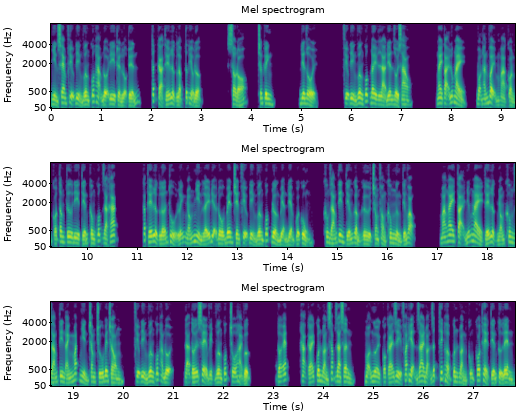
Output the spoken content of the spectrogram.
nhìn xem phiêu đỉnh vương quốc hạm đội đi thuyền lộ tuyến, tất cả thế lực lập tức hiểu được. Sau đó, chân kinh. Điên rồi. Phiêu đỉnh vương quốc đây là điên rồi sao? Ngay tại lúc này, bọn hắn vậy mà còn có tâm tư đi tiến công quốc gia khác các thế lực lớn thủ lĩnh nhóm nhìn lấy địa đồ bên trên phiêu đỉnh vương quốc đường biển điểm cuối cùng, không dám tin tiếng gầm gừ trong phòng không ngừng tiếng vọng. Mà ngay tại những n à y thế lực nhóm không dám tin ánh mắt nhìn chăm chú bên trong phiệu đỉnh vương quốc hạm đội đã tới sệ vịt vương quốc chỗ hải vực. Ts hạ cái quân đoàn sắp ra sân, mọi người có cái gì phát hiện giai đoạn rất thích hợp quân đoàn cũng có thể tiến cử lên,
